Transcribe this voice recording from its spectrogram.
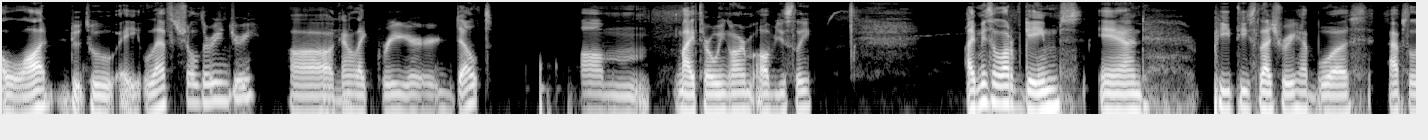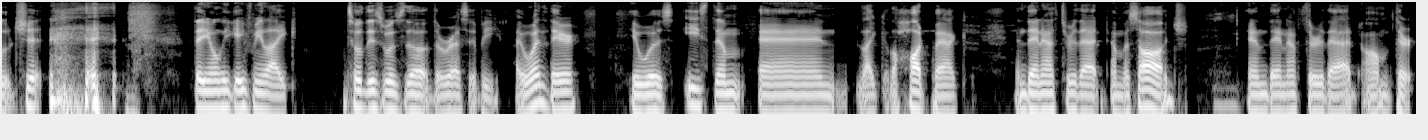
a lot due to a left shoulder injury. Uh, Mhm. kind of like rear delt. Um, my throwing arm, obviously. I missed a lot of games, and PT slash rehab was absolute shit. they only gave me like, so this was the the recipe. I went there, it was e-stim and like the hot pack, and then after that a massage, and then after that um ther-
